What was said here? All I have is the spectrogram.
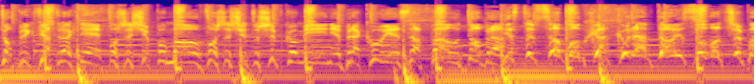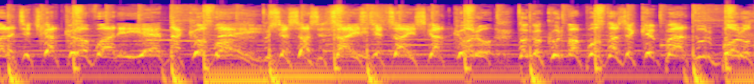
dobrych wiatrach. Nie wożę się pomału, wożę się tu szybko mi nie brakuje zapału. Dobra, jestem sobą, hardcorem to jest słowo Trzeba lecieć hardkorowo, a nie jednakowo. Tu się szaszy, czaisz, nie czaisz hardkoru? To go kurwa poznasz jak Kemp Artur Borut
